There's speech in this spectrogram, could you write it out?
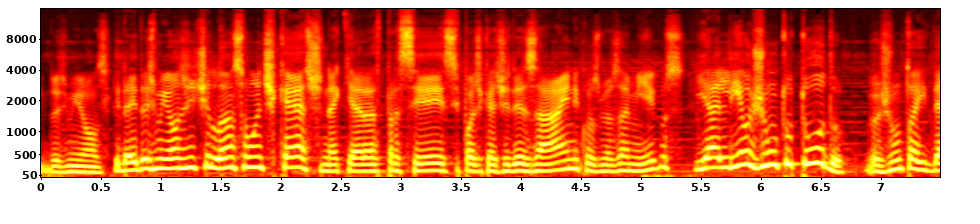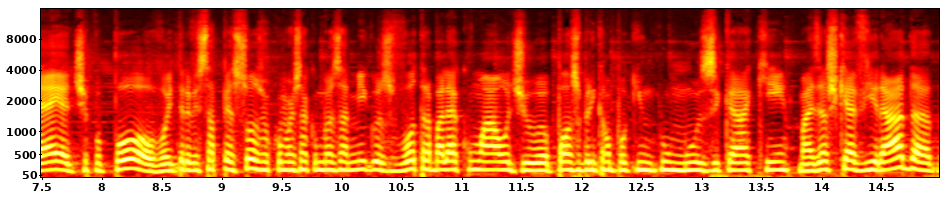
2011. E daí em 2011 a gente lança um Anticast, né? Que era pra ser esse podcast de design com os meus amigos. E ali eu junto tudo. Eu junto a ideia de tipo, pô, vou entrevistar pessoas, vou conversar com meus amigos, vou trabalhar com áudio, eu posso brincar um pouquinho com música aqui. Mas acho que a virada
